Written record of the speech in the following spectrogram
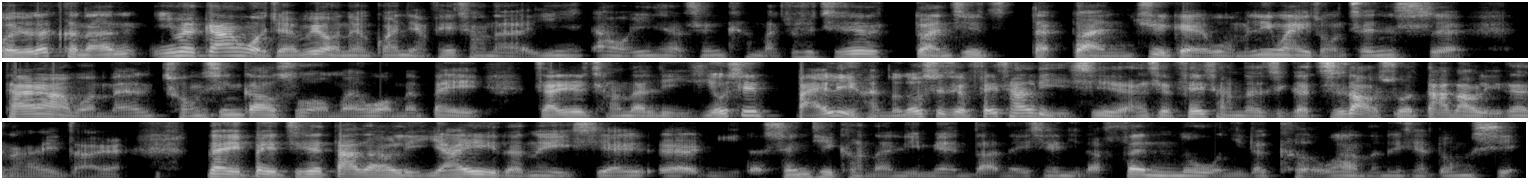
我觉得可能，因为刚刚我觉得 Will 那个观点非常的印让我印象深刻嘛，就是其实短剧短短剧给我们另外一种真实，它让我们重新告诉我们，我们被在日常的理，尤其白领很多都是就非常理性，而且非常的这个知道说大道理在哪里的人，被被这些大道理压抑的那些呃，你的身体可能里面的那些你的愤怒、你的渴望的那些东西，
